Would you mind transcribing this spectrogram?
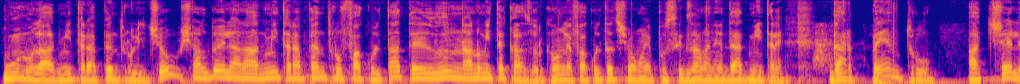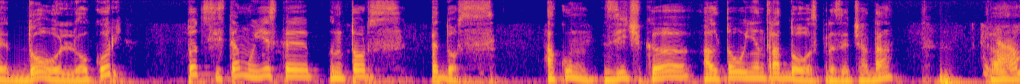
Unul la admiterea pentru liceu și al doilea la admiterea pentru facultate în anumite cazuri, că unele facultăți și-au mai pus examene de admitere. Dar pentru acele două locuri, tot sistemul este întors pe dos. Acum zici că al tău e într-a 12 da? Da. Uh,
